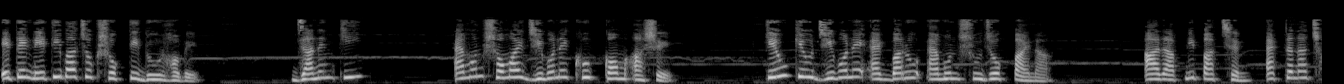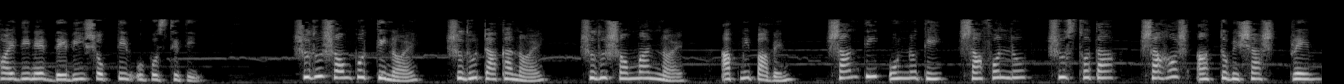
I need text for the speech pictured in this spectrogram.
এতে নেতিবাচক শক্তি দূর হবে। জানেন কি? এমন সময় জীবনে খুব কম আসে। কেউ কেউ জীবনে একবারও এমন সুযোগ পায় না। আর আপনি পাচ্ছেন একটানা ছয় দিনের দেবী শক্তির উপস্থিতি। শুধু সম্পত্তি নয়, শুধু টাকা নয়, শুধু সম্মান নয়, আপনি পাবেন শান্তি, উন্নতি, সাফল্য, সুস্থতা, সাহস, আত্মবিশ্বাস, প্রেম,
